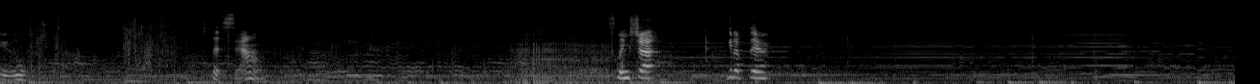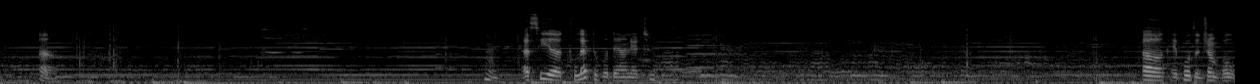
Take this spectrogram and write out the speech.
Ew. What's that sound? Slingshot. Get up there. Oh. Hmm. I see a collectible down there too. Oh, okay. Supposed to jump over.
